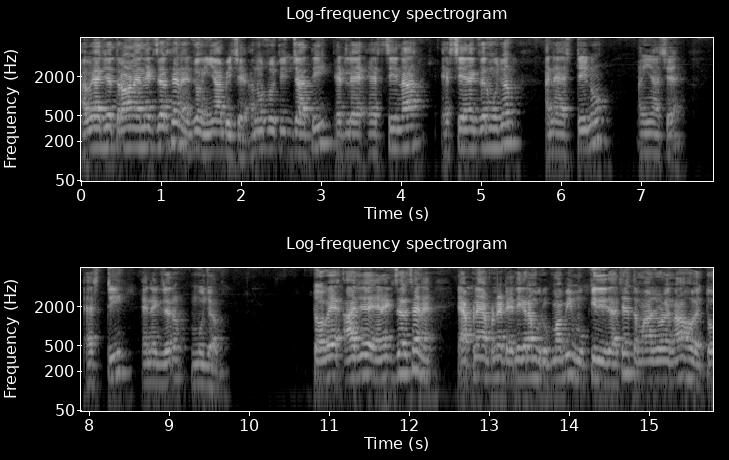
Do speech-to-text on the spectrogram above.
હવે આ જે ત્રણ એનેક્ઝર છે ને, જો અહીંયા બી છે, અનુસૂચિત જાતિ એટલે એસસી ના એસસી એનેક્ઝર મુજબ અને એસટીનું અહીંયા છે એસટી એનેક્ઝર મુજબ. તો હવે આ જે એનેક્ઝર છે ને, એ આપણે આપણે ટેલિગ્રામ ગ્રુપમાં બી મૂકી દીધા છે. તમારા જોડે ના હોય તો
